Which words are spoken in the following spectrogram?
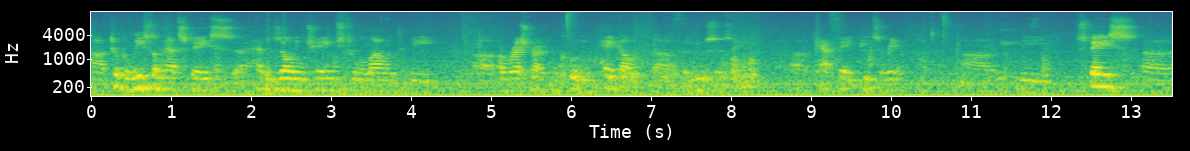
uh, took a lease on that space, uh, had the zoning changed to allow it to be uh, a restaurant including takeout uh, for use as a cafe pizzeria. The space uh,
